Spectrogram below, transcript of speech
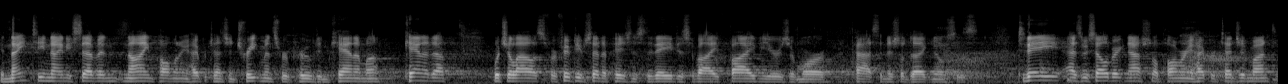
In 1997, nine pulmonary hypertension treatments were approved in Canada, which allows for 50% of patients today to survive five years or more past initial diagnosis. Today, as we celebrate National Pulmonary Hypertension Month,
